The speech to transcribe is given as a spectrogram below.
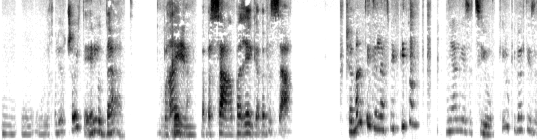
הוא, הוא, הוא יכול להיות שויטה, אין לו דעת. ברגע. בבשר, ברגע, בבשר. כשאמרתי את זה לעצמי, פתאום נהיה לי איזה ציור, כאילו קיבלתי איזו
